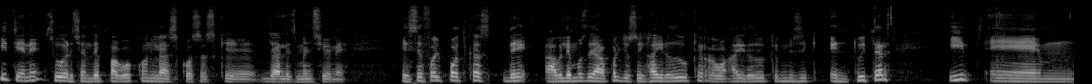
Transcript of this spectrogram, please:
y tiene su versión de pago con las cosas que ya les mencioné. Este fue el podcast de Hablemos de Apple. Yo soy Jairo Duque, arroba Jairo Duque Music en Twitter y em,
